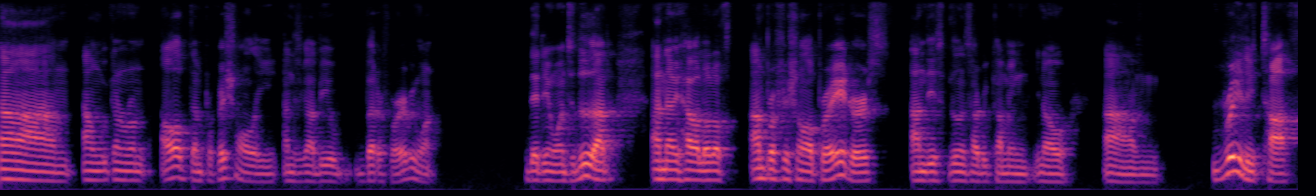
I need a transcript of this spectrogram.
um, and we can run all of them professionally, and it's gonna be better for everyone. They didn't want to do that, and now you have a lot of unprofessional operators, and these buildings are becoming, you know, um, really tough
